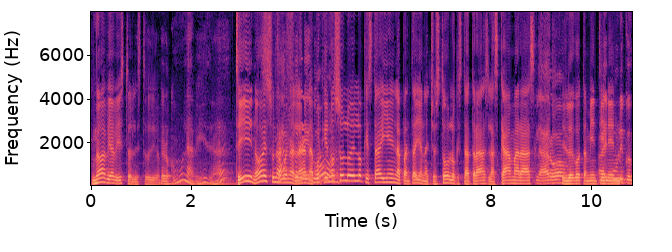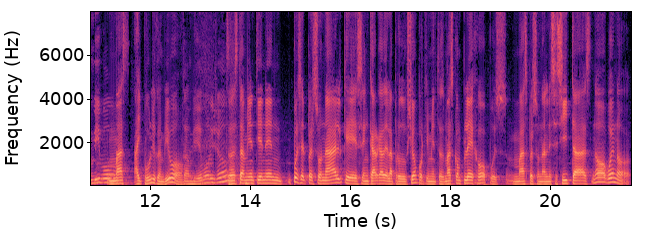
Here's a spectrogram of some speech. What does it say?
No había visto el estudio. Pero ¿cómo la ves, ah? Sí, no, es una buena lana. Porque no solo es lo que está ahí en la pantalla, Nacho, es todo lo que está atrás, las cámaras. Claro. Y luego también Hay tienen. público en vivo. Más, hay público en vivo. También, Mauricio. Entonces también tienen pues el personal que se encarga de la producción, porque mientras más complejo, pues más personal necesitas. No, bueno,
